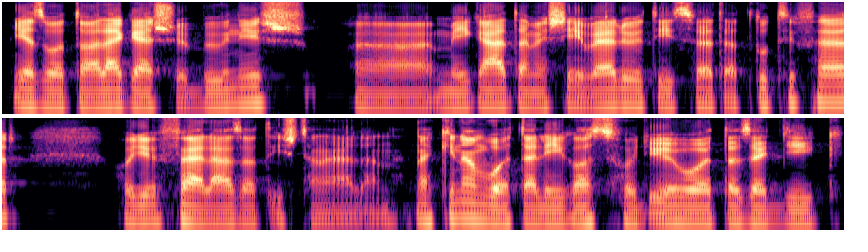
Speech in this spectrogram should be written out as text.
Ugye ez volt a legelső bűn is, még Ádám és Éve előtt így született Lucifer, hogy ő fellázadt Isten ellen. Neki nem volt elég az, hogy ő volt az egyik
